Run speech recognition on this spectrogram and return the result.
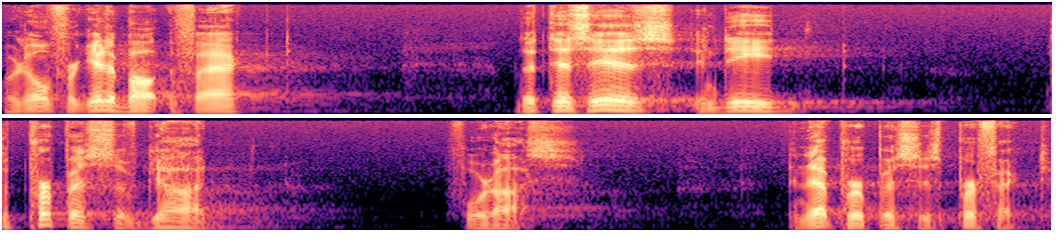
or don't forget about the fact that this is indeed the purpose of God for us. And that purpose is perfect.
